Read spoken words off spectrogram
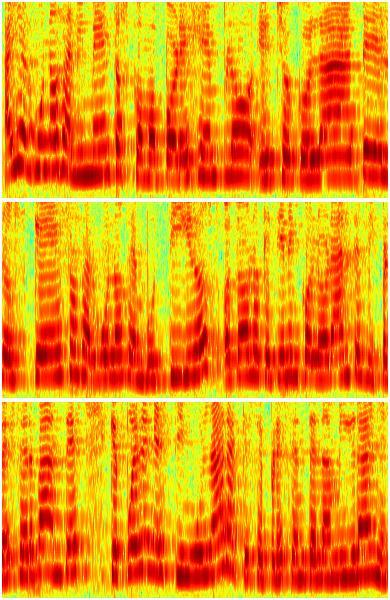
Hay algunos alimentos como por ejemplo el chocolate, los quesos, algunos embutidos o todo lo que tienen colorantes y preservantes que pueden estimular a que se presente la migraña.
